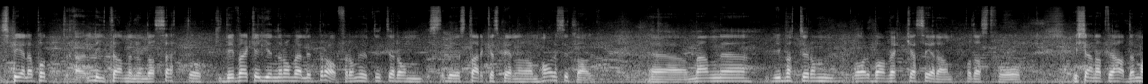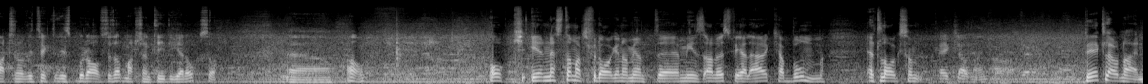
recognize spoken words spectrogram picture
spelar på ett lite annorlunda sätt och det verkar gynna dem väldigt bra för de utnyttjar de starka spelarna de har i sitt lag. Eh, men eh, vi mötte dem, var det bara en vecka sedan, på DAS 2 och vi kände att vi hade matchen och vi tyckte vi borde avslutat matchen tidigare också. Eh, ja. Och er nästa match för dagen, om jag inte minns alldeles fel, är Kaboom. Ett lag som... Det är Cloud9. Det är Cloud9?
